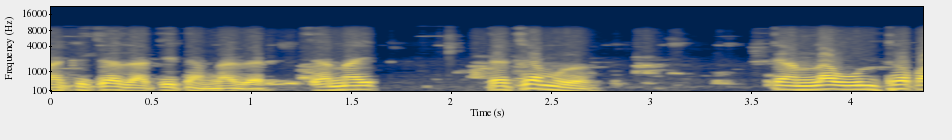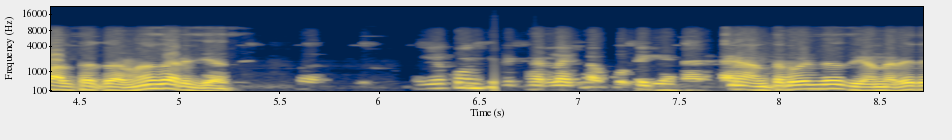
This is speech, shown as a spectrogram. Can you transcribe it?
बाकीच्या जाती त्यांना गरजेच्या नाहीत. त्याच्यामुळं त्यांना उलथ पालथ करणं गरजेचं आणि अंतर्वेदच घेणार आहेत.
